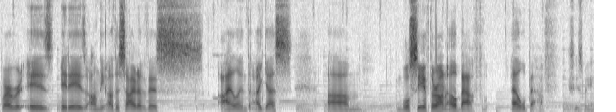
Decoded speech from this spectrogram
wherever it is, it is on the other side of this island, I guess. Um, we'll see if they're on Elbaf Elbaf, excuse me,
